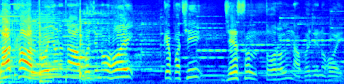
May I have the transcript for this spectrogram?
લાખા લોયણના ભજનો હોય કે પછી જેસલ તોરલના ભજન હોય.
